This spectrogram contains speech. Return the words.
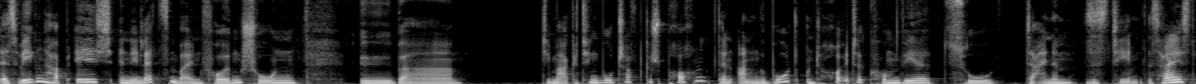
Deswegen habe ich in den letzten beiden Folgen schon über die Marketingbotschaft gesprochen, dein Angebot und heute kommen wir zu deinem System. Das heißt,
